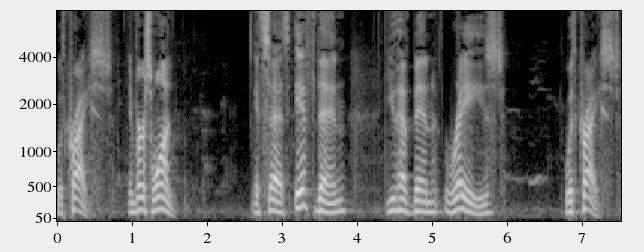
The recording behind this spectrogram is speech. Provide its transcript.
with Christ. In verse 1, it says, If then you have been raised with Christ,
